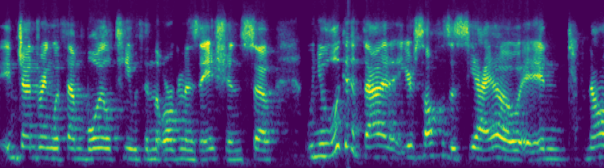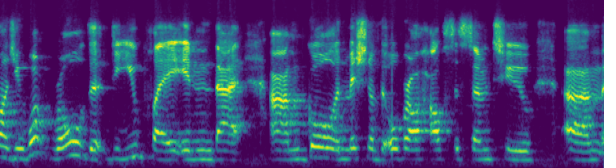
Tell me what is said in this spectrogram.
engendering with them loyalty within the organization. So when you look at that yourself as a CIO in technology, what role do, do you play in that um, goal and mission of the overall health system to um,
